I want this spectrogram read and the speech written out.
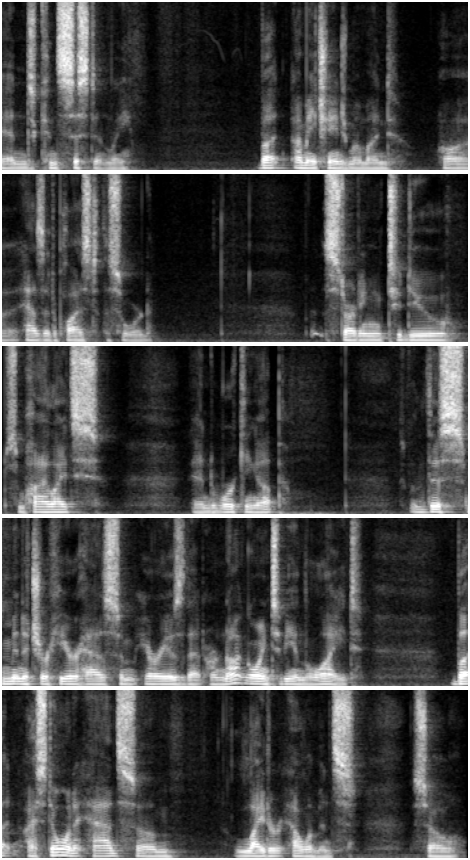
and consistently. But I may change my mind uh, as it applies to the sword. Starting to do some highlights and working up. This miniature here has some areas that are not going to be in the light, but I still want to add some lighter elements. So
